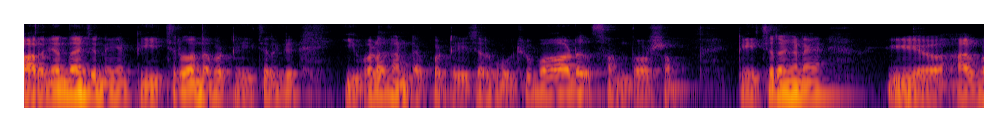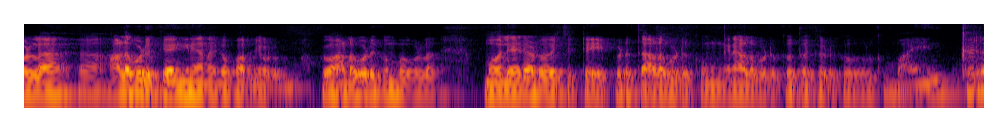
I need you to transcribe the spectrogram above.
പറഞ്ഞെന്താ വെച്ചിട്ടുണ്ടെങ്കിൽ ടീച്ചർ വന്നപ്പോൾ ടീച്ചർക്ക് ഇവളെ കണ്ടപ്പോൾ ടീച്ചർക്ക് ഒരുപാട് സന്തോഷം. ടീച്ചർ ഇങ്ങനെ ഇവളെ അളവെടുക്കുക എങ്ങനെയാണെന്നൊക്കെ പറഞ്ഞു കൊടുക്കും. അപ്പോൾ അളവെടുക്കുമ്പോൾ ഇവളെ മൊലേരെ അവിടെ വെച്ച് ടേപ്പ് എടുത്ത് അളവെടുക്കും ഇങ്ങനെ അളവെടുക്കും ഇതൊക്കെ ഇവൾക്ക് ഭയങ്കര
